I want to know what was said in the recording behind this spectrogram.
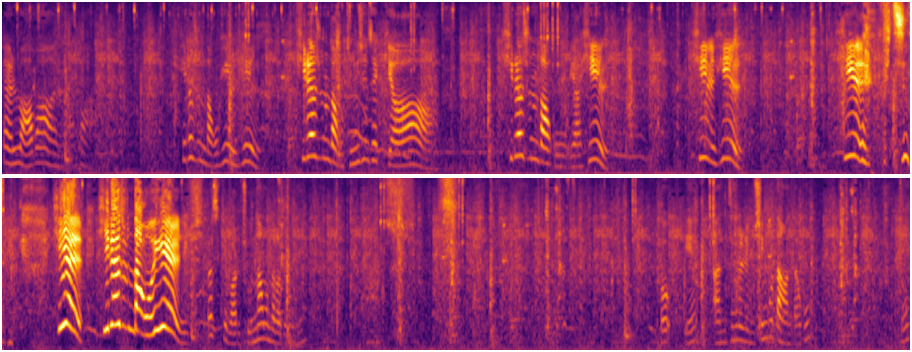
야 일로 와봐 일로 와봐 힐 해준다고 힐힐힐 해준다고 등신 새끼야 힐 해준다고 야 힐 힐 힐 힐 미친 새끼 힐힐 해준다고 힐 새끼 말을 존나 못 알아듣네 어? 예? 안 틀리면 신고당한다고? 네?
